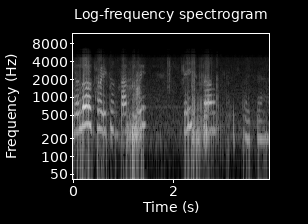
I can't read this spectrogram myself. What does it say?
Now look, where you can stop see? See? So, like that.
